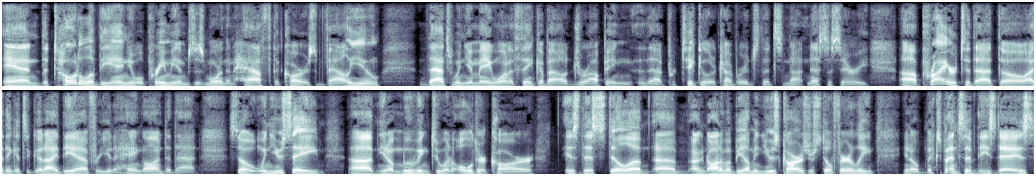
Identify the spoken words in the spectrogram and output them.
and the total of the annual premiums is more than half the car's value, that's when you may want to think about dropping that particular coverage that's not necessary. Uh, prior to that, though, I think it's a good idea for you to hang on to that. So when you say, uh, you know, moving to an older car, is this still a, a an automobile? I mean, used cars are still fairly, you know, expensive these days.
